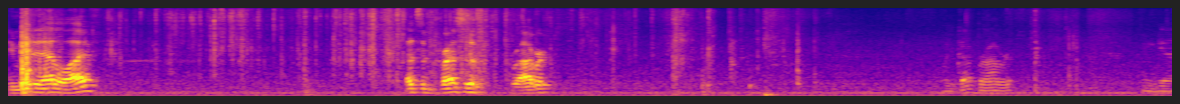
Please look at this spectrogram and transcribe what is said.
You made it out alive? That's impressive, Robert. We've got Robert. We got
